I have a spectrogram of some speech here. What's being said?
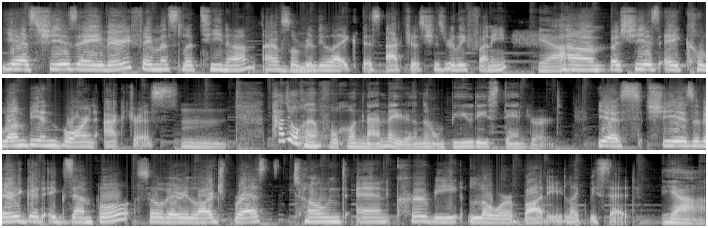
Yes, she is a very famous Latina. I also really like this actress. She's really funny. Yeah，、 Um, but she is a Colombian born actress. 她就很符合南美人的那种 beauty standard。 Yes, she is a very good example. So, very large breasts, toned and curvy lower body, like we said. Yeah，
